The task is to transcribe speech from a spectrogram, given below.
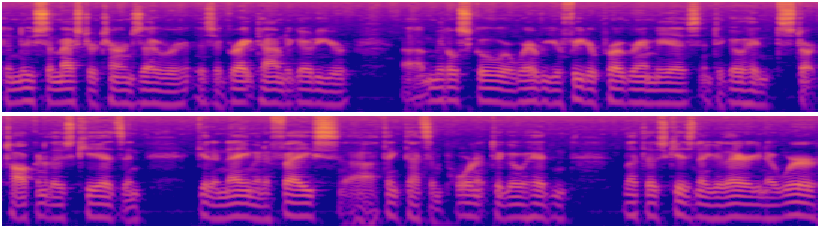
the new semester turns over, is a great time to go to your uh, middle school or wherever your feeder program is and to go ahead and start talking to those kids and get a name and a face. Uh, I think that's important to go ahead and let those kids know you're there. You know, we're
